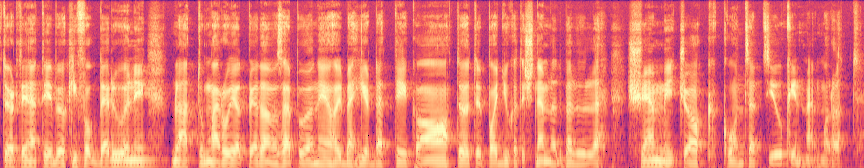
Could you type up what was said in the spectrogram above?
történetéből ki fog derülni. Láttunk már olyat például az Apple-nél, hogy behirdették a töltőpadjukat, és nem lett belőle semmi, csak koncepcióként megmaradt.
